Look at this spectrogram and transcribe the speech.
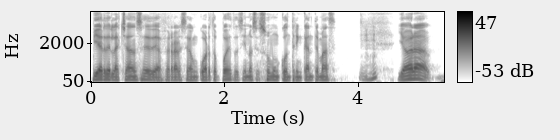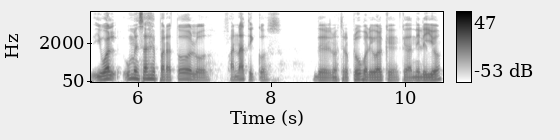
pierde la chance de aferrarse a un cuarto puesto, sino se suma un contrincante más. Y ahora, igual, un mensaje para todos los fanáticos de nuestro club, al igual que, que Daniel y yo,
